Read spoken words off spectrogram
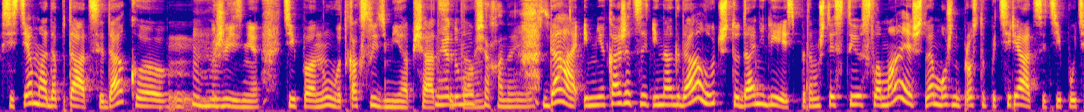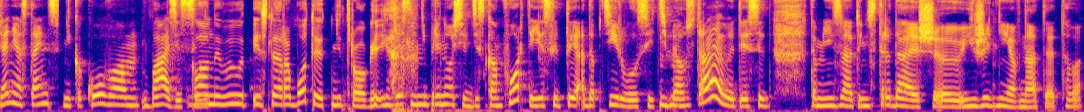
система адаптации, да, к Мгм. жизни, типа, ну, вот как с людьми общаться. Ну, я думаю, у всех она есть. Да, и мне кажется, иногда лучше туда не лезть, потому что если ты ее сломаешь, да, можно просто потеряться, типа у тебя не останется никакого базиса. Главный вывод, если работает, не трогай. Если не приносит дискомфорт, и если ты адаптировался и тебя угу. устраивает, если, там, я не знаю, ты не страдаешь э, ежедневно от этого,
